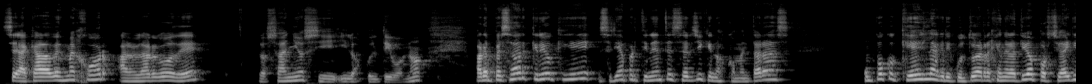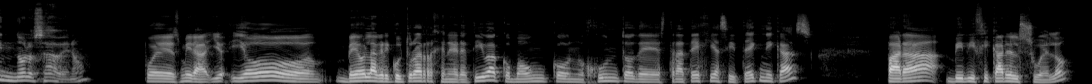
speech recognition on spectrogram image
sea cada vez mejor a lo largo de los años y, los cultivos, ¿no? Para empezar, creo que sería pertinente, Sergi, que nos comentaras un poco qué es la agricultura regenerativa por si alguien no lo sabe, ¿no? Pues mira, yo, veo la agricultura regenerativa como un conjunto de estrategias y técnicas para vivificar el suelo.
